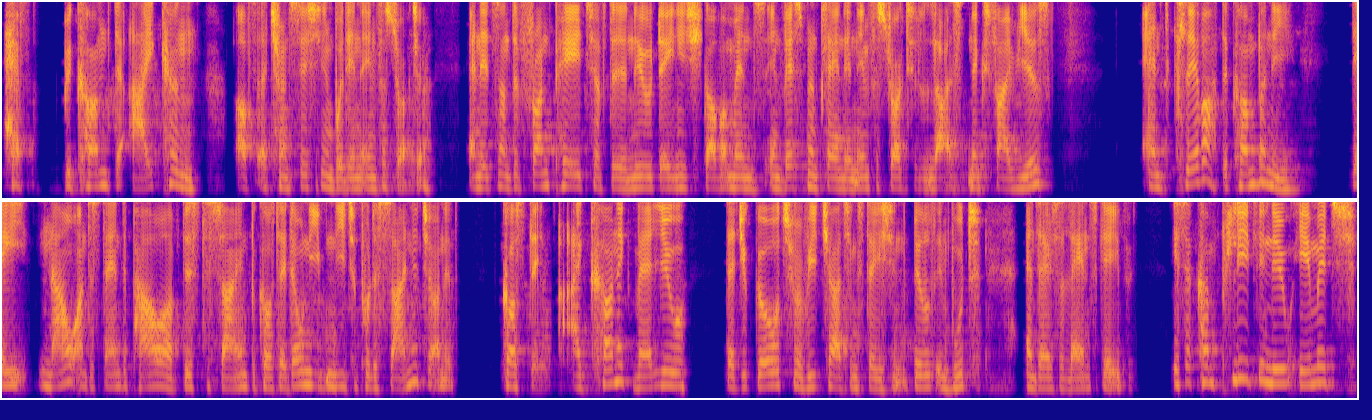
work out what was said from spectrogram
have become the icon of a transition within infrastructure. And it's on the front page of the new Danish government's investment plan in infrastructure the last next five years. And Clever, the company, they now understand the power of this design because they don't even need to put a signage on it. Because the iconic value that you go to a recharging station built in wood and there's a landscape is a completely new image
